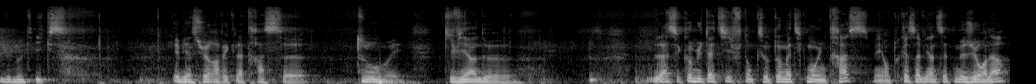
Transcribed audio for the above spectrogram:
de mode X. Et bien sûr avec la trace euh, tout qui vient de... Là c'est commutatif, donc c'est automatiquement une trace, mais en tout cas ça vient de cette mesure-là.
